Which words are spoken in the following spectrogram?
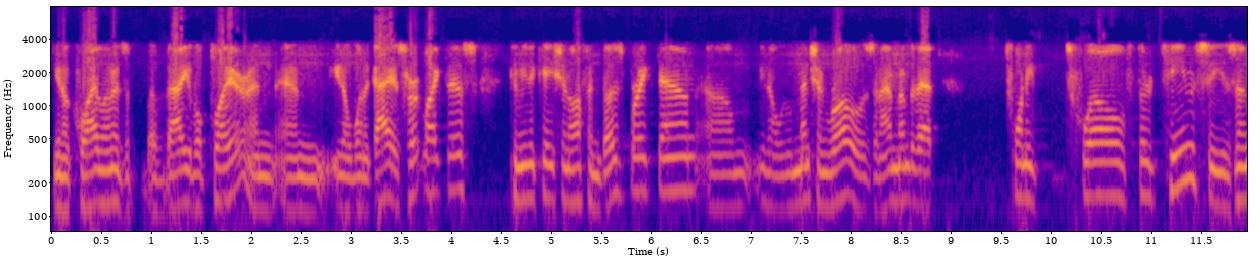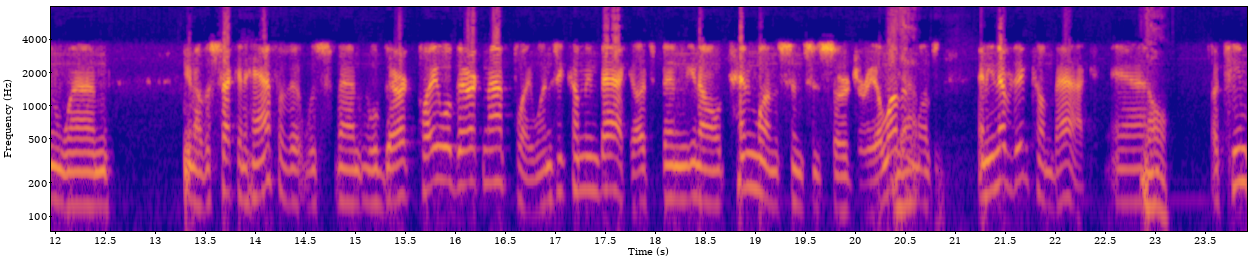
you know, Kawhi Leonard's a, a valuable player, and and you know when a guy is hurt like this, communication often does break down. Um, you know, we mentioned Rose, and I remember that twenty 12 13 season when, you know, the second half of it was spent, will Derrick play? Will Derrick not play? When's he coming back? Oh, it's been, you know, 10 months since his surgery, 11 yeah. months, and he never did come back. And no. a team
